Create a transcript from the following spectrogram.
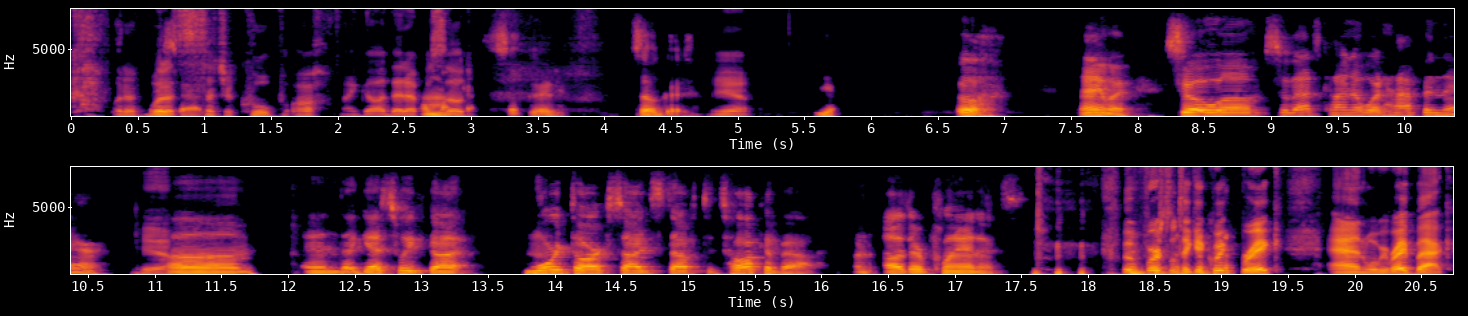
God, what a what a that- such a cool. Oh my god, that oh episode. god so good so good Yeah. Yeah. Ugh. anyway so um so that's kind of what happened there Yeah. Um, and I guess we've got more dark side stuff to talk about on other planets. but first, we'll take a quick break, and we'll be right back.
